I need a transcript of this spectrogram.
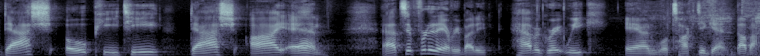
dash OPT in. That's it for today, everybody. Have a great week, and we'll talk to you again. Bye bye.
